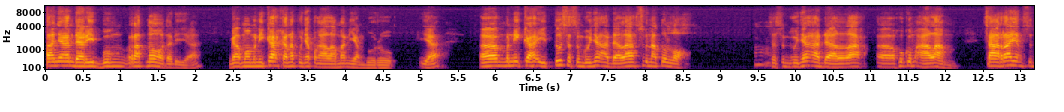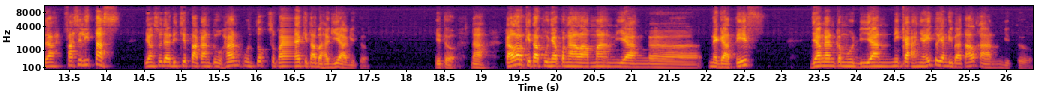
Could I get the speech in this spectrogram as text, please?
Pertanyaan dari Bung Ratno tadi ya, nggak mau menikah karena punya pengalaman yang buruk, ya. E, menikah itu sesungguhnya adalah sunatullah sesungguhnya adalah uh, hukum alam, cara yang sudah fasilitas yang sudah diciptakan Tuhan untuk supaya kita bahagia gitu. Gitu. Nah, kalau kita punya pengalaman yang uh, negatif, jangan kemudian nikahnya itu yang dibatalkan gitu.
